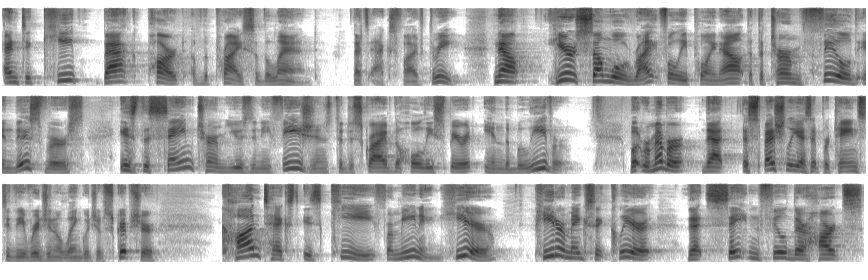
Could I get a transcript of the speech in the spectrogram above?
and to keep back part of the price of the land? That's Acts 5 3. Now, here some will rightfully point out that the term filled in this verse is the same term used in Ephesians to describe the Holy Spirit in the believer. But remember that, especially as it pertains to the original language of Scripture, context is key for meaning. Here, Peter makes it clear that Satan filled their hearts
